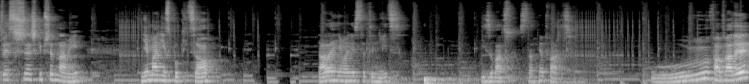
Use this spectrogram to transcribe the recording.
dwie skrzyneczki przed nami. Nie ma nic póki co. Dalej nie ma niestety nic. I zobacz, ostatnie otwarcie. Uuu, fanfary?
